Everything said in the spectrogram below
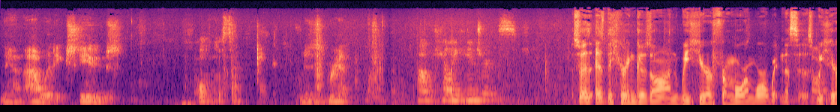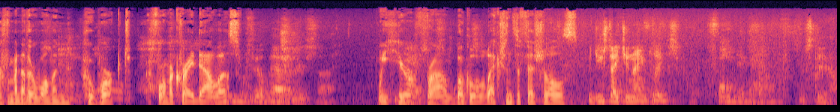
Now, I would excuse Thank you, sir. Mrs. Brett. Call Kelly Hendricks. So as, as the hearing goes on, we hear from more and more witnesses. We hear from another woman who worked for McCrae Dowless. Feel better this time. We hear from local elections officials. Could you state your name, please? Sandra Dallas. Ms. Dell.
